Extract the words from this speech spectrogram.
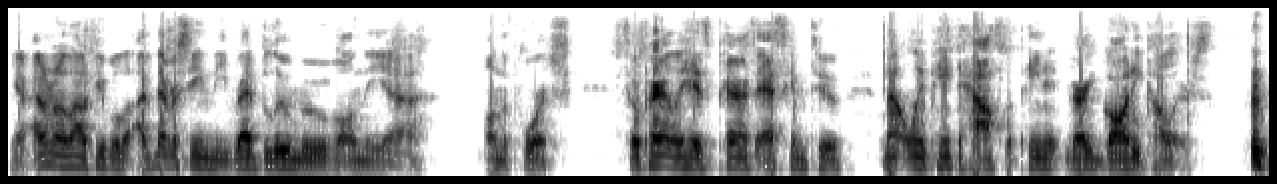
Yeah, I don't know a lot of people. I've never seen the red blue move on the uh, on the porch. So apparently his parents asked him to not only paint the house but paint it very gaudy colors. All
